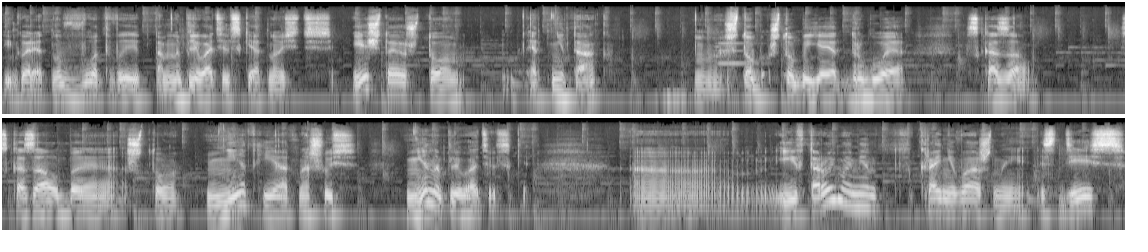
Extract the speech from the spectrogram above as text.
и говорят, ну вот вы там наплевательски относитесь. Я считаю, что это не так. Чтобы, чтобы я другое сказал, сказал бы, что нет, я отношусь не наплевательски. А, и второй момент крайне важный. Здесь,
